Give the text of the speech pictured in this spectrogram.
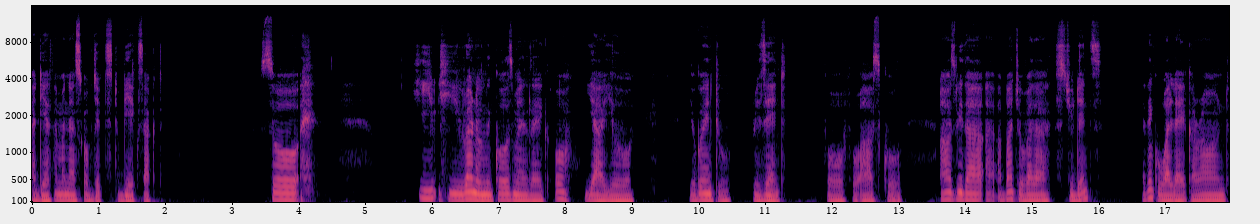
adiathermanous objects to be exact. So he he randomly calls me and like, oh yeah, you're you're going to present for for our school. I was with a, a bunch of other students. I think we were like around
